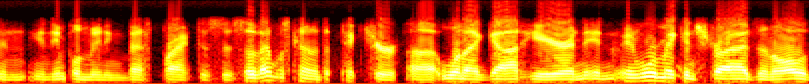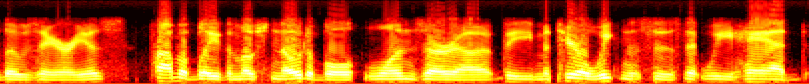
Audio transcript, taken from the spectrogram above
in, in implementing best practices. So that was kind of the picture uh, when I got here, and, and, and we're making strides in all of those areas probably the most notable ones are uh, the material weaknesses that we had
